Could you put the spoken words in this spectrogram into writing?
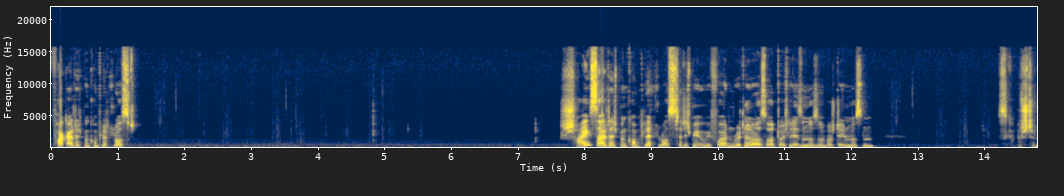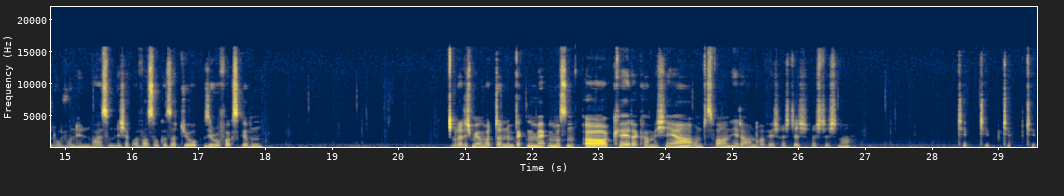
Fuck, Alter, ich bin komplett lost. Scheiße, Alter, ich bin komplett lost. Hätte ich mir irgendwie vorher einen Riddle oder so durchlesen müssen und verstehen müssen? Es gab bestimmt irgendwo einen Hinweis und ich habe einfach so gesagt, yo, Zero Fox given. Oder hätte ich mir irgendwas dann im Becken merken müssen? Okay, da kam ich her und das war dann hier der andere Weg, richtig? Richtig, ne? Tipp, tipp, tipp, tipp,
